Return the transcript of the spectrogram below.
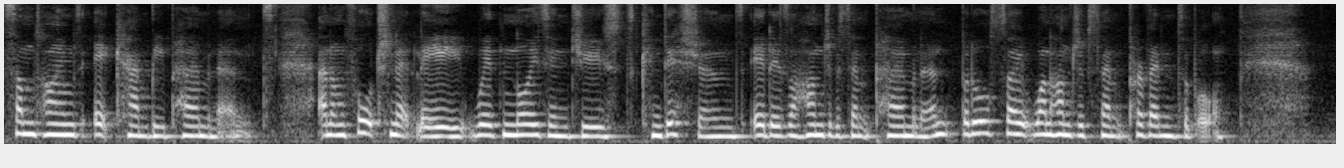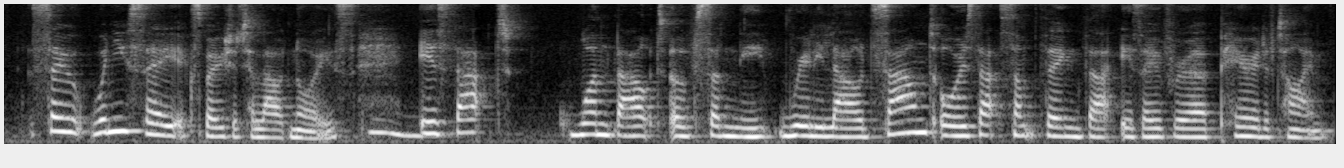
sometimes it can be permanent. And unfortunately, with noise induced conditions, it is 100% permanent but also 100% preventable. So, when you say exposure to loud noise, mm. is that one bout of suddenly really loud sound, or is that something that is over a period of time?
